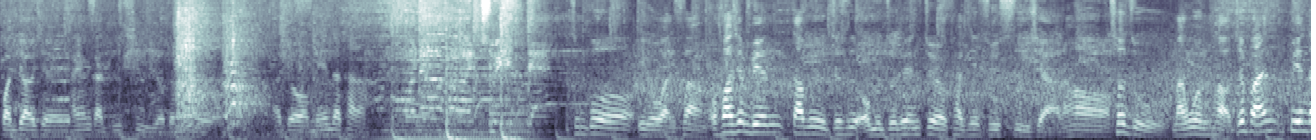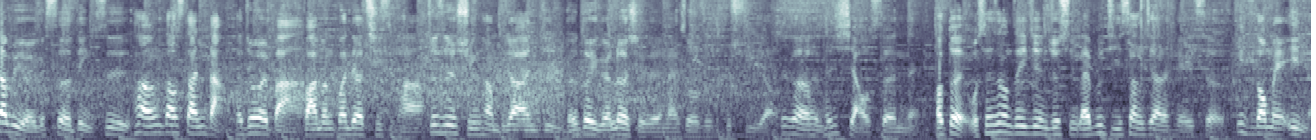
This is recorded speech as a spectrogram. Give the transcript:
关掉一些排氧感知器，有的没有，那就明天再看了。经过一个晚上，我发现 B N W 就是我们昨天就有开车出去试一下，然后车主蛮问号，就反正 B N W 有一个设定是，它好像到三档，它就会把阀门关掉七十趴，就是巡航比较安静。可是对一个热血的人来说，是不需要，这个很很小声呢。哦，对我身上这一件就是来不及上架的黑色，一直都没印呢。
